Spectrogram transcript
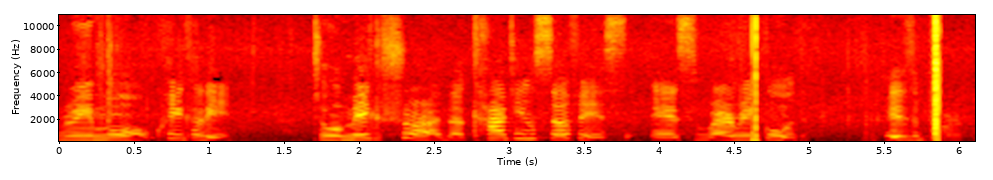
remove quickly to make sure the cutting surface is very good, is perfect.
